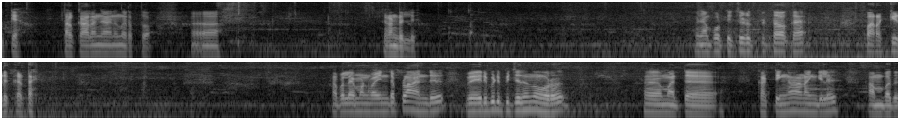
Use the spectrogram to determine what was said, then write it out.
ഓക്കെ. തൽക്കാലം ഞാൻ നിർത്തുക കണ്ടില്ലേ? അപ്പോൾ ഞാൻ പൊട്ടിച്ചെടുത്തിട്ടൊക്കെ പറക്കിയെടുക്കട്ടെ. അപ്പോൾ ലെമൺ വൈന്റെ പ്ലാന്റ് വേര് പിടിപ്പിച്ചത് നൂറ് മറ്റേ കട്ടിങ് ആണെങ്കിൽ അമ്പത്.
